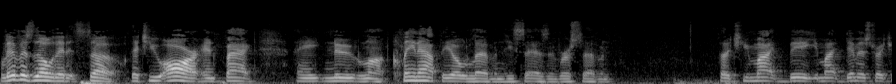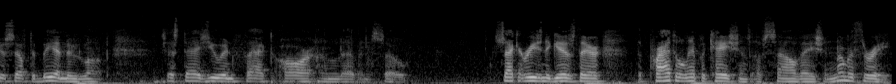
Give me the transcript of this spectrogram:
Live as though that it's so, that you are, in fact, a new lump. Clean out the old leaven, he says in verse 7, so that you might be, you might demonstrate yourself to be a new lump. just as you in fact are unleavened. So, second reason he gives there, the practical implications of salvation. Number three,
